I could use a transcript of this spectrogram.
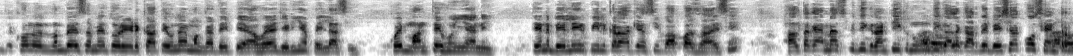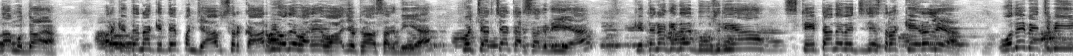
ਦੇਖੋ, ਲੰਬੇ ਸਮੇਂ ਤੋਂ ਰੇੜਕਾ ਤੇ ਉਹਨਾਂ ਮੰਗਾਂ ਤੇ ਪਿਆ ਹੋਇਆ, ਜਿਹੜੀਆਂ ਪਹਿਲਾਂ ਸੀ। ਕੋਈ ਮਨ ਤੇ ਹੋਈਆਂ ਨਹੀਂ। ਤਿੰਨ ਬੇਲੀ ਰਿਪੀਲ ਕਰਾ ਕੇ ਅਸੀਂ ਵਾਪਸ ਆਏ ਸੀ। ਹਾਲ ਤੱਕ ਐਮਐਸਪੀ ਦੀ ਗਰੰਟੀ ਕਾਨੂੰਨ ਦੀ ਗੱਲ ਕਰਦੇ ਬੇਸ਼ੱਕ ਉਹ ਸੈਂਟਰ ਦਾ ਮੁੱਦਾ ਆ। ਪਰ ਕਿਤੇ ਨਾ ਕਿਤੇ ਪੰਜਾਬ ਸਰਕਾਰ ਵੀ ਉਹਦੇ ਬਾਰੇ ਆਵਾਜ਼ ਉਠਾ ਸਕਦੀ ਹੈ ਕੋਈ ਚਰਚਾ ਕਰ ਸਕਦੀ ਹੈ ਕਿਤੇ ਨਾ ਕਿਤੇ ਦੂਸਰੀਆਂ ਸਟੇਟਾਂ ਦੇ ਵਿੱਚ ਜਿਸ ਤਰ੍ਹਾਂ ਕੇਰਲ ਆ, ਉਹਦੇ ਵਿੱਚ ਵੀ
